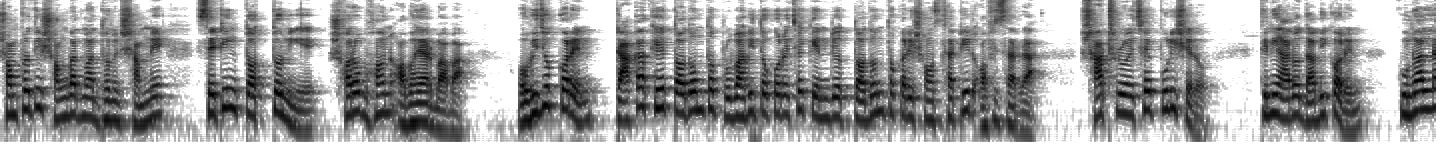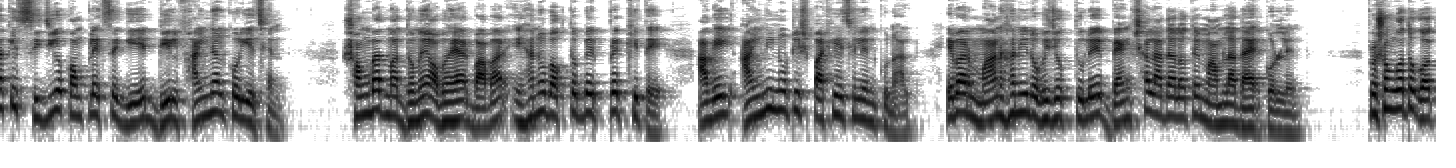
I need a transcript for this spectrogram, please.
সম্প্রতি সংবাদ মাধ্যমের সামনে সেটিং তত্ত্ব নিয়ে সরব হন অভয়ার বাবা। অভিযোগ করেন টাকা খেয়ে তদন্ত প্রভাবিত করেছে কেন্দ্রীয় তদন্তকারী সংস্থাটির অফিসাররা। ষাট রয়েছে পুলিশেরও। তিনি আরও দাবি করেন কুণাল নাকি সিজিও কমপ্লেক্সে গিয়ে ডিল ফাইনাল করিয়েছেন। সংবাদ মাধ্যমে অভয়ার বাবার এহেন বক্তব্যের প্রেক্ষিতে আগেই আইনি নোটিশ পাঠিয়েছিলেন কুণাল এবার মানহানির অভিযোগ তুলে ব্যাংশাল আদালতে মামলা দায়ের করলেন। প্রসঙ্গত গত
